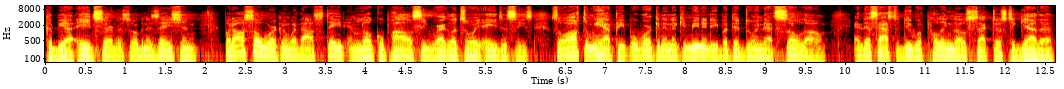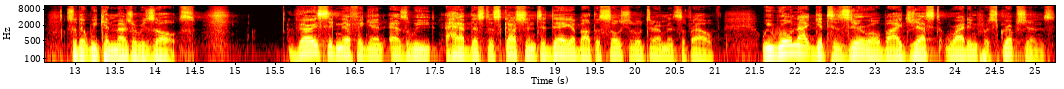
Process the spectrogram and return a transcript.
could be an AIDS service organization, but also working with our state and local policy regulatory agencies. So often we have people working in the community, but they're doing that solo. And this has to do with pulling those sectors together so that we can measure results very significant as we have this discussion today about the social determinants of health. We will not get to zero by just writing prescriptions,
